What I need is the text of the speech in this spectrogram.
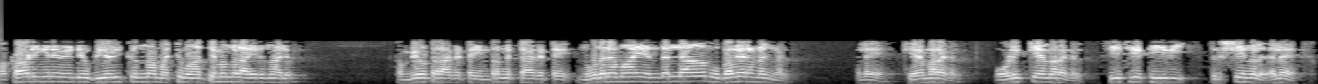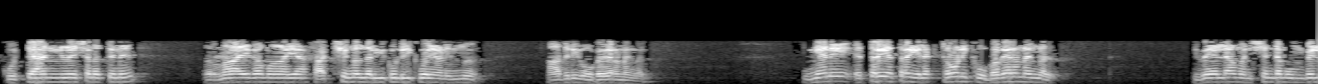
റെക്കോർഡിങ്ങിന് വേണ്ടി ഉപയോഗിക്കുന്ന മറ്റു മാധ്യമങ്ങളായിരുന്നാലും കമ്പ്യൂട്ടർ ആകട്ടെ ഇന്റർനെറ്റ് ആകട്ടെ നൂതനമായ എന്തെല്ലാം ഉപകരണങ്ങൾ അല്ലെ? ക്യാമറകൾ ഒളി ക്യാമറകൾ സി സി ടി വി ദൃശ്യങ്ങൾ അല്ലെ? കുറ്റാന്വേഷണത്തിന് നിർണായകമായ സാക്ഷ്യങ്ങൾ നൽകിക്കൊണ്ടിരിക്കുകയാണ് ഇന്ന് ആധുനിക ഉപകരണങ്ങൾ. ഇങ്ങനെ എത്രയെത്ര ഇലക്ട്രോണിക് ഉപകരണങ്ങൾ ഇവയെല്ലാം മനുഷ്യന്റെ മുമ്പിൽ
